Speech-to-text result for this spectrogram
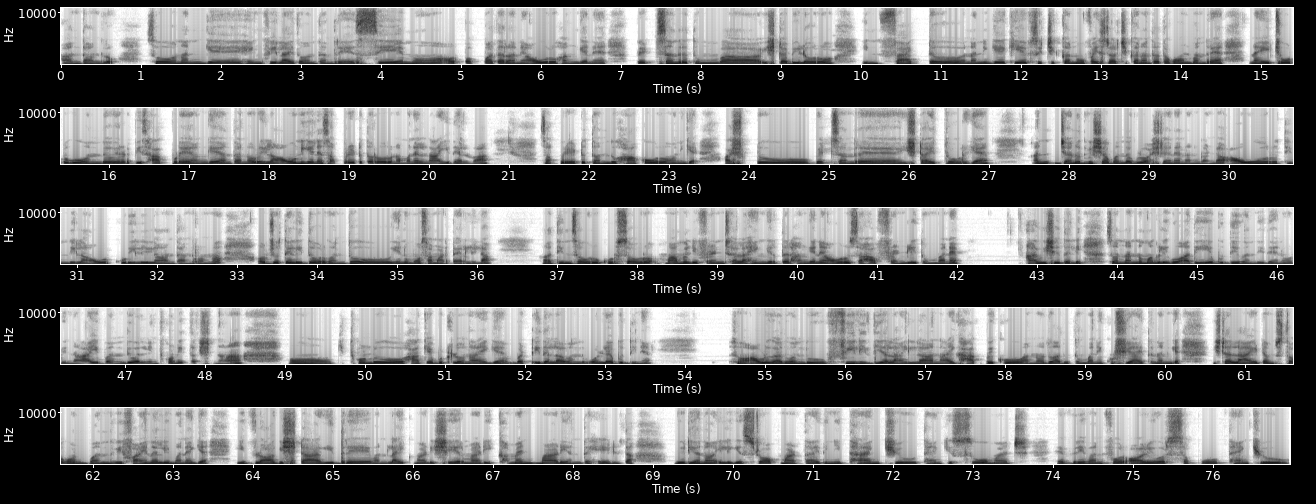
ಅಂತ ಅಂದ್ಲು. ಸೊ ನನಗೆ ಹೆಂಗೆ ಫೀಲ್ ಆಯಿತು ಅಂತಂದರೆ ಸೇಮ್ ಅವ್ರ ಪಪ್ಪ ಥರನೇ ಅವರು ಹಾಗೇನೆ ಪೆಟ್ಸ್ ಅಂದರೆ ತುಂಬ ಇಷ್ಟ ಬೀಳೋರು. ಇನ್ಫ್ಯಾಕ್ಟ್ ನನಗೆ K F C chicken five star chicken ಅಂತ ತಗೊಂಡ್ ಬಂದರೆ, ನೈ ಚೋಟುಗೂ ಒಂದು ಎರಡು ಪೀಸ್ ಹಾಕ್ಬಿಡೆ ಹಂಗೆ ಅಂತ ಅನ್ನೋರು, ಇಲ್ಲ ಅವನಿಗೇನೆ ಸಪ್ರೇಟ್ ತರೋರು ನಮ್ಮ ಮನೇಲಿ ನಾಯಿ ಇದೆ ಅಲ್ವಾ? ಸಪ್ರೇಟ್ ತಂದು ಹಾಕೋರು ಅವನಿಗೆ. ಅಷ್ಟು ಪೆಟ್ಸ್ ಅಂದರೆ ಇಷ್ಟ ಇತ್ತು ಅವ್ರಿಗೆ. ಅನ್ ಜನದ ವಿಷಯ ಬಂದಾಗ್ಲೂ ಅಷ್ಟೇನೆ ನನ್ನ ಗಂಡ. ಅವರು ತಿಂದಿಲ್ಲ, ಅವ್ರು ಕುಡಿಲಿಲ್ಲ ಅಂತ ಅಂದ್ರೂ ಅವ್ರ ಜೊತೆಲಿ ಇದ್ದವ್ರಿಗಂತೂ ಏನು ಮೋಸ ಮಾಡ್ತಾ ಇರಲಿಲ್ಲ. ತಿನ್ಸೋರು ಕುಡ್ಸೋರು ಮಾಮೂಲಿ ಫ್ರೆಂಡ್ಸ್ ಎಲ್ಲ ಹೆಂಗಿರ್ತಾರೆ ಹಾಗೇನೆ ಅವರು ಸಹ ಫ್ರೆಂಡ್ಲಿ ತುಂಬಾನೇ ಆ ವಿಷಯದಲ್ಲಿ. ಸೊ ನನ್ನ ಮಗಳಿಗೂ ಅದೇ ಬುದ್ಧಿ ಬಂದಿದೆ ನೋಡಿ. ನಾಯಿ ಬಂದು ಅಲ್ಲಿ ನಿಂತ್ಕೊಂಡಿದ್ದ ತಕ್ಷಣ ಕಿತ್ಕೊಂಡು ಹಾಕೇ ಬಿಟ್ಲು ನಾಯಿಗೆ. ಬಟ್ ಇದೆಲ್ಲ ಒಂದು ಒಳ್ಳೆ ಬುದ್ಧಿನೇ. ಸೊ ಅವಳಿಗೆ ಅದು ಒಂದು ಫೀಲ್ ಇದೆಯಲ್ಲ, ಇಲ್ಲ, ನಾಯಿಗೆ ಹಾಕಬೇಕು ಅನ್ನೋದು ಅದು ತುಂಬಾನೇ ಖುಷಿ ಆಯ್ತು ನನಗೆ. ಇಷ್ಟೆಲ್ಲ ಐಟಮ್ಸ್ ತಗೊಂಡ್ ಬಂದ್ವಿ ಫೈನಲಿ ಮನೆಗೆ. ಈ ವ್ಲಾಗ್ ಇಷ್ಟ ಆಗಿದ್ರೆ ಒಂದು ಲೈಕ್ ಮಾಡಿ ಶೇರ್ ಮಾಡಿ ಕಮೆಂಟ್ ಮಾಡಿ ಅಂತ ಹೇಳ್ತಾ ವಿಡಿಯೋನ ಇಲ್ಲಿಗೆ ಸ್ಟಾಪ್ ಮಾಡ್ತಾ ಇದ್ದೀನಿ. Thank you thank you so much everyone for all your support thank you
